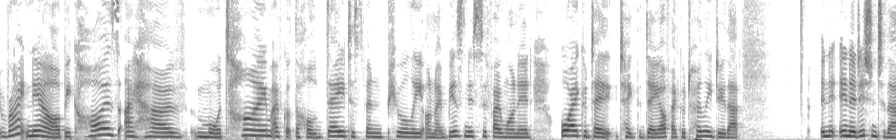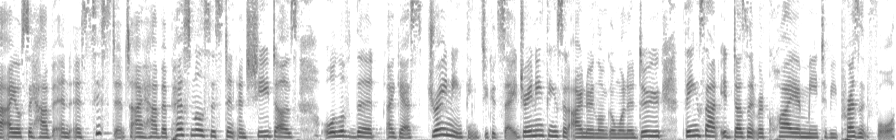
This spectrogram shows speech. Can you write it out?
right now, because I have more time, I've got the whole day to spend purely on my business if I wanted, or I could ta- take the day off, I could totally do that in, in addition to that, I also have an assistant. I have a personal assistant, and she does all of the, I guess, draining things, you could say, draining things that I no longer want to do, things that it doesn't require me to be present for,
